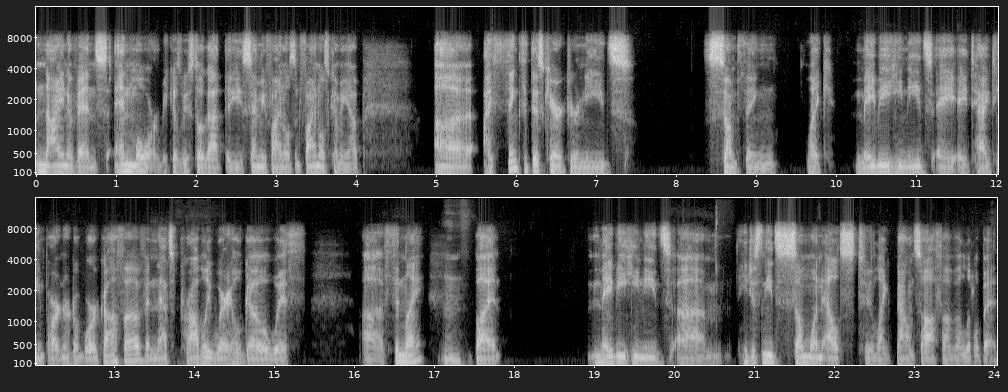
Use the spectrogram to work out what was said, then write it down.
nine events and more because we still got the semifinals and finals coming up. Uh, I think that this character needs something like maybe he needs a, a tag team partner to work off of, and that's probably where he'll go with uh Finlay. Mm. But maybe he needs um he just needs someone else to like bounce off of a little bit.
